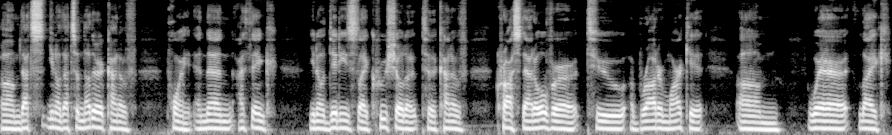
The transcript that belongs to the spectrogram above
Um, that's you know that's another kind of point. And then I think you know Diddy's like crucial to to kind of cross that over to a broader market um, where like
